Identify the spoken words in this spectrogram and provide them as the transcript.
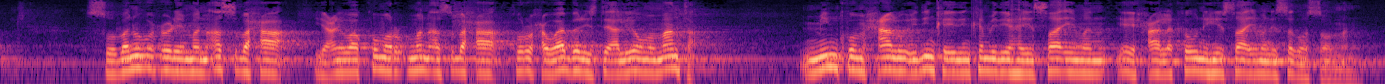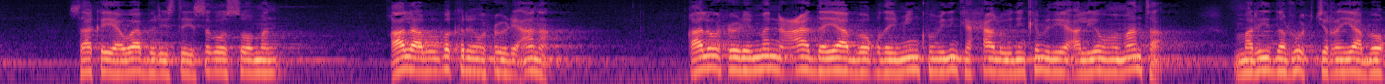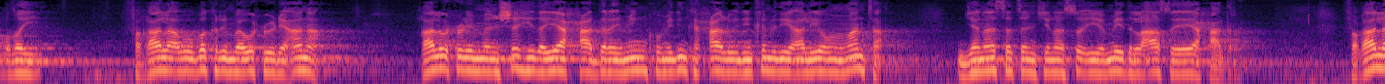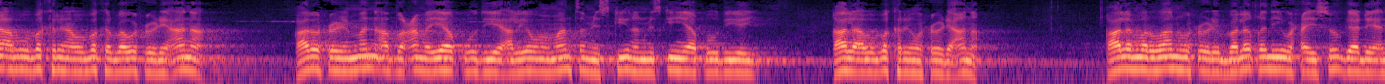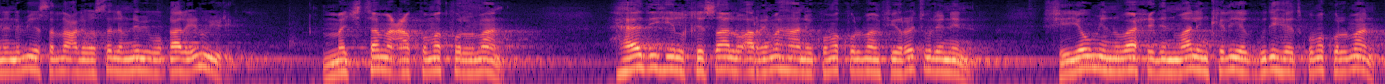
suubanuhu wuxuu idhi man asbaxa yacni waa kuma man asbaxa kuruuxa waa bariistay alyowma maanta. Minkum xaaluu idinka idinka mid yahay saa'iman yay xaala kownihi saa'iman isagoo sooman. Saakayaa waa bariistay isagoo sooman. Qaala abuu bakrin wuxuu yidhi ana. Qaala wuxuu yidhi man caada yaa booqday minkum idinka xaaluu idinka mid yahay alyowma maanta mariidan ruux jiran yaa booqday faqaala abuu baa wuxuu yidhi ana. Qaala wuxuu yidhi man shahida yaa xaadiray minkum idinka xaaluu idinka mid yahay alyowma maanta janaasatan jinaaso iyo meyd la aasaya yaa xaadiray faqaala abuu bakrin abuu bakr baa wuxuu yidhi ana. Qaala wuxuu yidhi man adcama yaa quudiyey alyowma maanta miskiinan miskiin yaa quudiyey. Qaala abuu wuxuu yidhi ana. Qaala marwaan wuxuu yidhi balaqanii waxay soo gaadhay ana nebiya sal allahu aleh wasalam nebigu qaala majtamaca kuma kulmaan. Haadihi alkhisaalu arrimahaani kuma kulmaan fii rajulinin fii yowmin waaxidin maalin keliya gudaheed kuma kulmaan.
